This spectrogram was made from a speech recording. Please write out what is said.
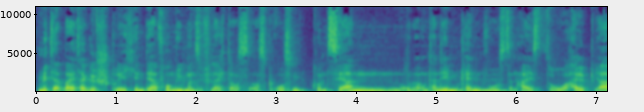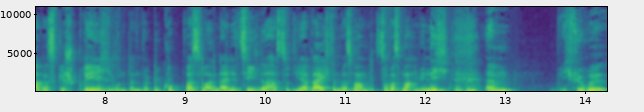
Mitarbeitergespräche in der Form, wie man sie vielleicht aus, aus großen Konzernen oder Unternehmen kennt, wo es dann heißt, so Halbjahresgespräch und dann wird geguckt, was waren deine Ziele, hast du die erreicht und was machen, sowas machen wir nicht. Ähm, ich führe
